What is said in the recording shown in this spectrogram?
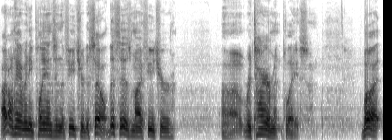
I don't have any plans in the future to sell. This is my future uh, retirement place. But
